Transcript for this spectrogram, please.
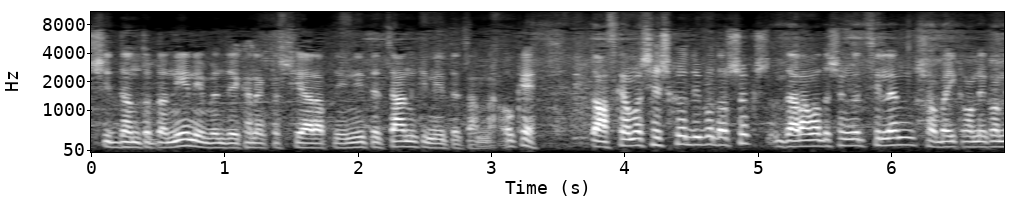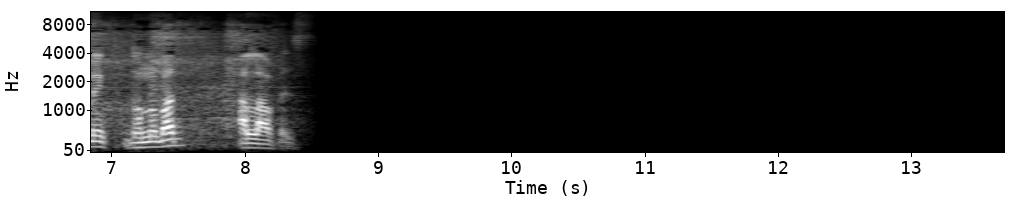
সিদ্ধান্তটা নিয়ে নেবেন যে এখানে একটা শেয়ার আপনি নিতে চান কি নিতে চান না। ওকে তো আজকে আমরা শেষ করে দিব দর্শক, যারা আমাদের সঙ্গে ছিলেন, সবাইকে অনেক অনেক ধন্যবাদ। আল্লাহ হাফেজ।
